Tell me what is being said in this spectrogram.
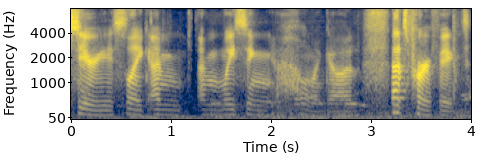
serious? Like, I'm, I'm wasting. Oh my god, that's perfect.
